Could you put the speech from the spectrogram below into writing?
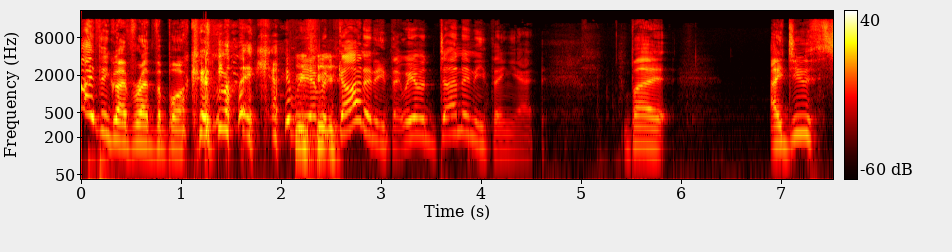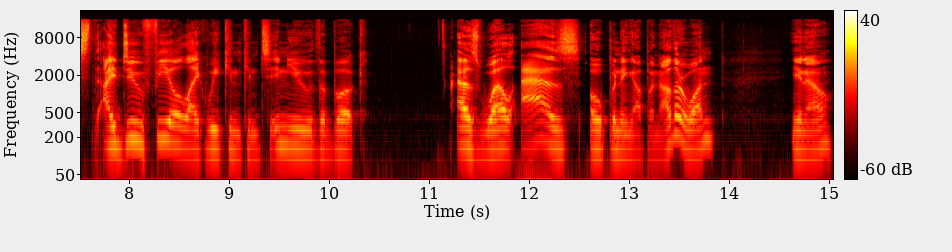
I think I've read the book. and like we haven't got anything. We haven't done anything yet. But I do I do feel like we can continue the book as well as opening up another one, you know,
